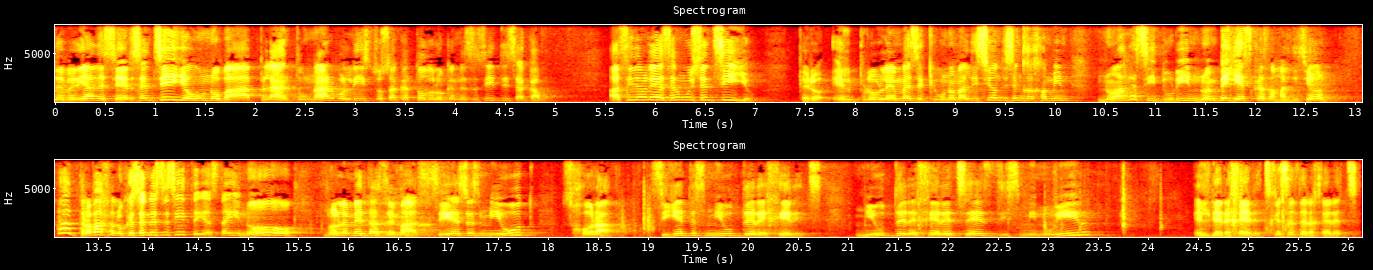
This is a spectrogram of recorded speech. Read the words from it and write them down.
debería de ser sencillo. Uno va, planta un árbol, listo, saca todo lo que necesita y se acabó. Así debería de ser muy sencillo. Pero el problema es de que una maldición, dicen Jajamim, no hagas idurim, no embellezcas la maldición. Ah, trabaja lo que se necesite y hasta ahí. No, no le metas de más. ¿sí? Ese es miut schora. Siguiente es miut derejeretz. Miut derejeretz es disminuir el derejeretz. ¿Qué es el derejeretz?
